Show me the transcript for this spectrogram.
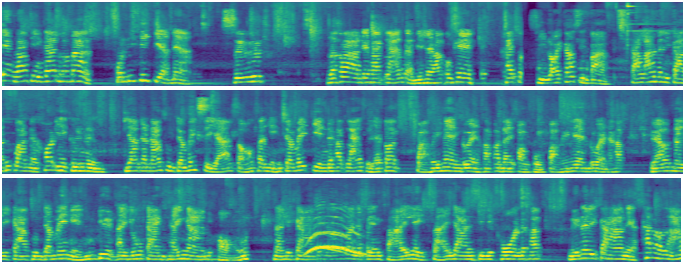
นั้งครับจริงง่ายมากๆคนที่ขี้เกียจเนี่ย ซื้อ แล้วก็เนี่ยครับล้างแบบนี้เลยครับ โอเคใครสน490 บาท การล้างนาฬิกาทุกวันเนี่ยข้อดีคือหนึ่งยางกันน้ำคุณจะไม่เสียสองสนิมจะไม่กินนะครับ ล้างเสร็จแล้วก็ปากให้แห้งด้วยครับเอาไดร์เป่าผมปากให้แห้งด้วยนะครับ แล้วนาฬิกาคุณจะไม่เหม็นยืดอายุการใช้งานของนาฬิกาไม่ว่าจะเป็นสายเหล็กสายยางซิลิโคนนะครับ หรือนาฬิกาเนี่ยถ้าเราล้าง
